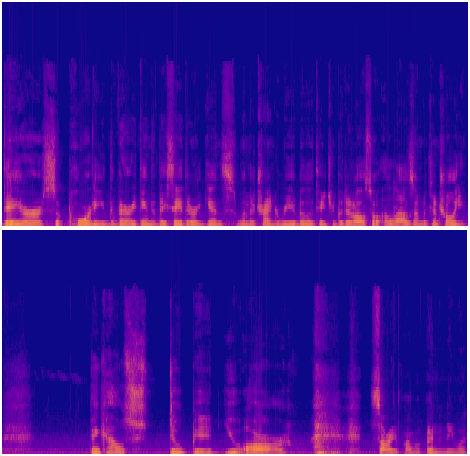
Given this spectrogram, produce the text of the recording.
they are supporting the very thing that they say they're against when they're trying to rehabilitate you, but it also allows them to control you. Think how stupid you are. Sorry if I'm offending anyone.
